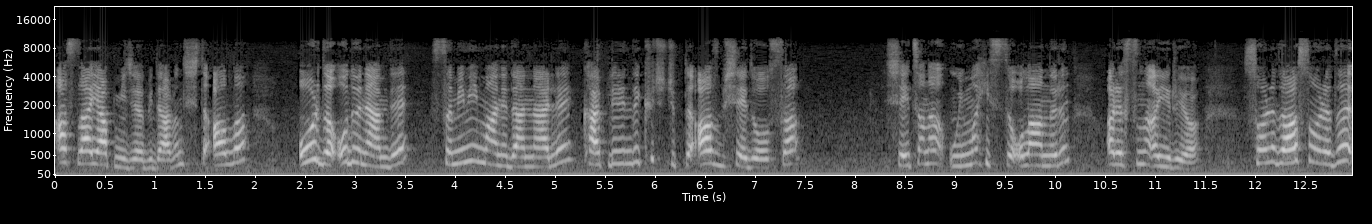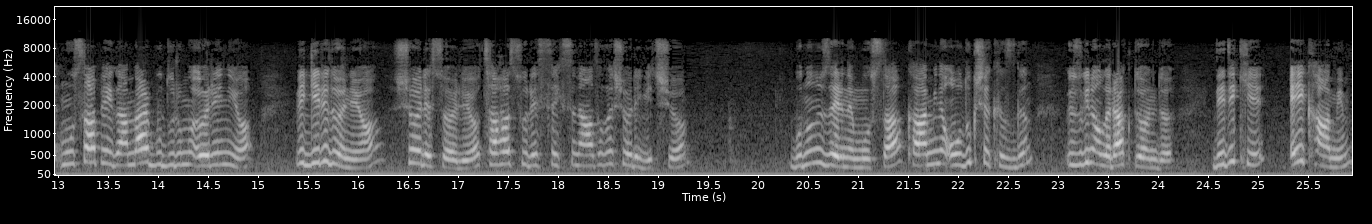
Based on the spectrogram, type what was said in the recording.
asla yapmayacağı bir davranış. İşte Allah orada o dönemde samimi iman edenlerle kalplerinde küçücük de az bir şey de olsa şeytana uyma hissi olanların arasını ayırıyor. Sonra daha sonra da Musa peygamber bu durumu öğreniyor ve geri dönüyor. Şöyle söylüyor. Taha suresi 86'da şöyle geçiyor. Bunun üzerine Musa kavmine oldukça kızgın, üzgün olarak döndü. Dedi ki, ey kavmim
